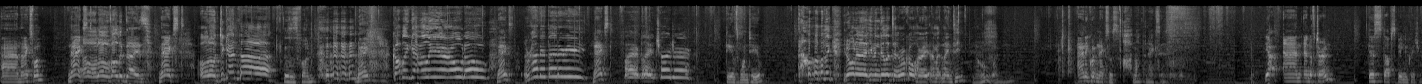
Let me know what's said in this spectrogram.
and the next one. Next. Oh no, Valduk dies. Next. Oh no, Jegantha! This is fun. next. Goblin Cavalier! Oh no! Next. Rabbit Battery! Next. Fireblade Charger! Deals one to you. like, you don't want to even deal it to Emrakul? Alright, I'm at 19. No. What? And equip Nexus. Oh, not the Nexus. Yeah. And end of turn. This stops being a creature.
